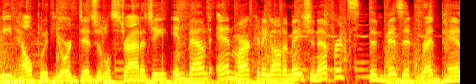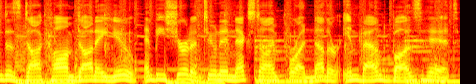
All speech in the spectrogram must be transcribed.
Need help with your digital strategy, inbound, and marketing automation efforts? Then visit redpandas.com.au and be sure to tune in next time for another Inbound Buzz hit.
